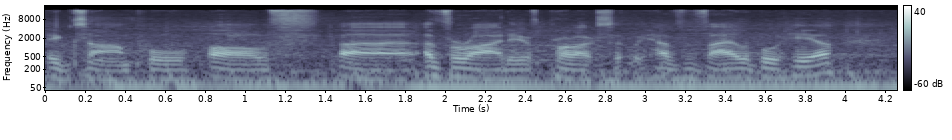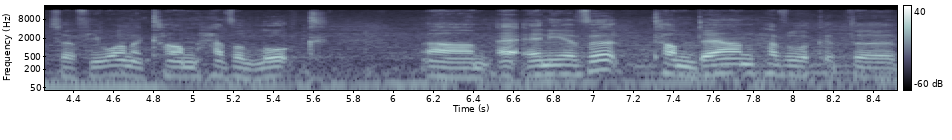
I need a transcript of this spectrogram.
example of uh, a variety of products that we have available here. So if you want to come have a look um, at any of it, come down, have a look at the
